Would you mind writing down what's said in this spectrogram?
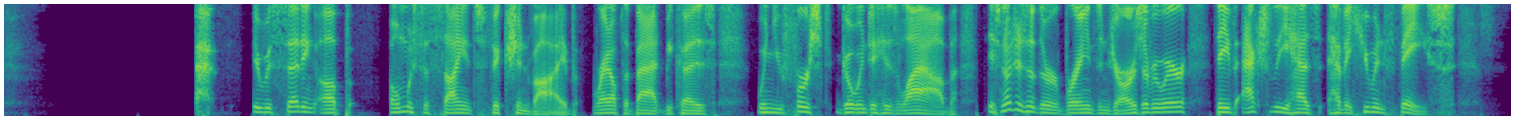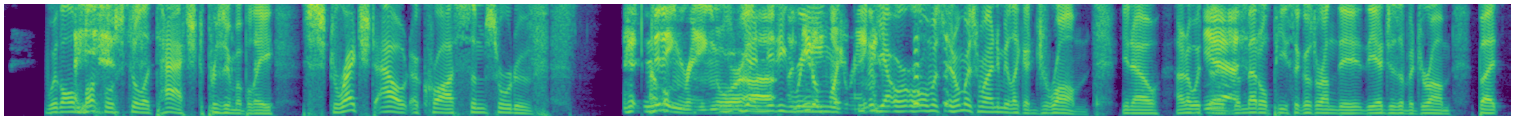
it was setting up almost a science fiction vibe right off the bat? Because when you first go into his lab, it's not just that there are brains in jars everywhere. They've actually has have a human face with all muscles Yes. still attached, presumably stretched out across some sort of knitting ring or yeah, uh, knitting a ring, ring. yeah, or, or almost it almost reminded me like a drum. You know, I don't know what the, the metal piece that goes around the the edges of a drum, but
